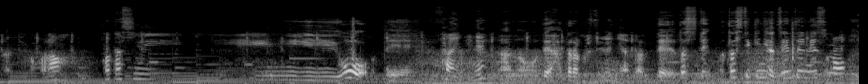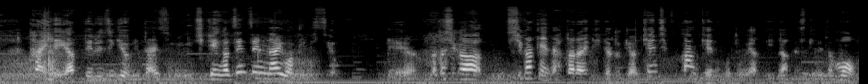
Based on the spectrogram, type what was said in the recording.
なんていうのかな、私を、えー、タイにね、あの、で働かせるにあたって、私で、私的には全然ね、その、タイでやってる事業に対する知見が全然ないわけですよ。で、私が滋賀県で働いていた時は建築関係のことをやっていたんですけれども、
